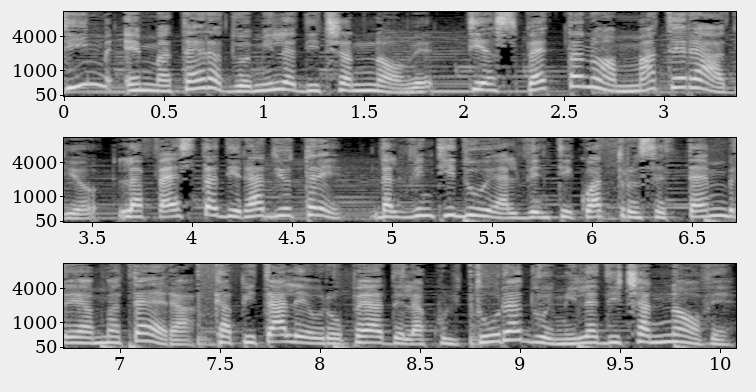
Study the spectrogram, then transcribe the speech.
Team e Matera 2019 ti aspettano a Mate Radio, la festa di Radio 3, dal 22 al 24 settembre a Matera, capitale europea della cultura 2019.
